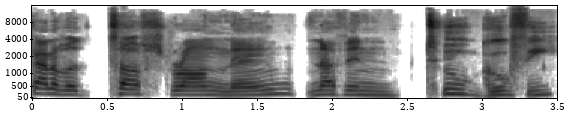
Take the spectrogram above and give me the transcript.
Kind of a tough, strong name. Nothing too goofy.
